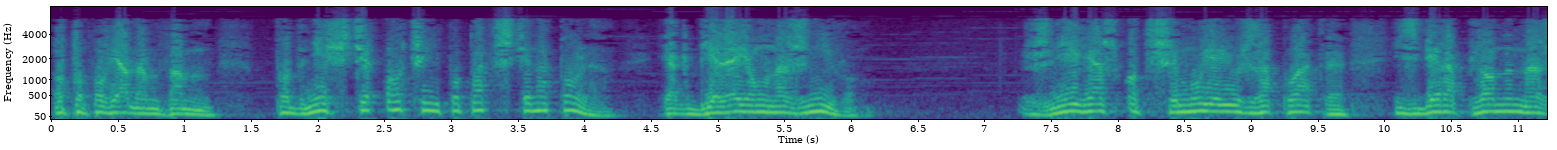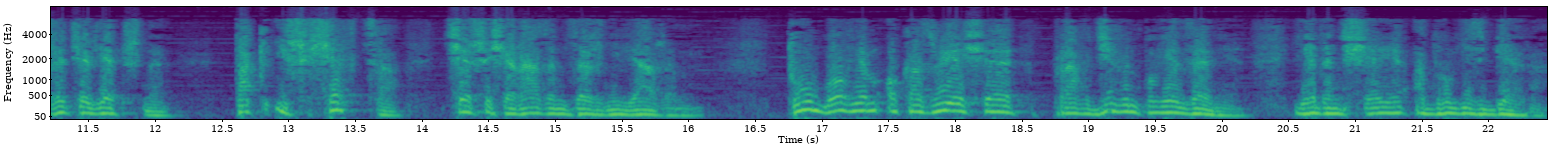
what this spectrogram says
Oto powiadam wam, podnieście oczy i popatrzcie na pola, jak bieleją na żniwo. Żniwiarz otrzymuje już zapłatę i zbiera plon na życie wieczne, tak iż siewca cieszy się razem ze żniwiarzem. Tu bowiem okazuje się prawdziwym powiedzenie, jeden sieje, a drugi zbiera.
